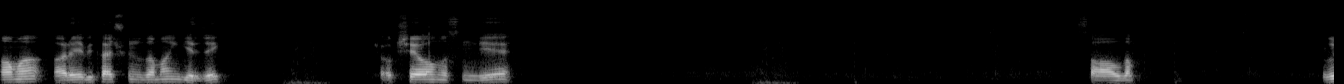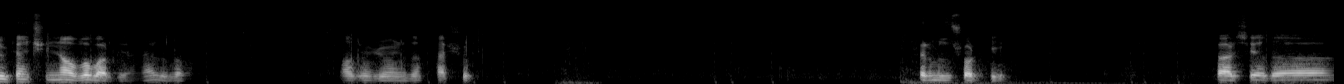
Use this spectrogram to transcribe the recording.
Ama araya birkaç gün zaman girecek. Çok şey olmasın diye saldım. Şurada bir tane Çinli abla vardı ya. Nerede la? Az önce oynadı. Ha şu. Kırmızı şort giy. Karşıya da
